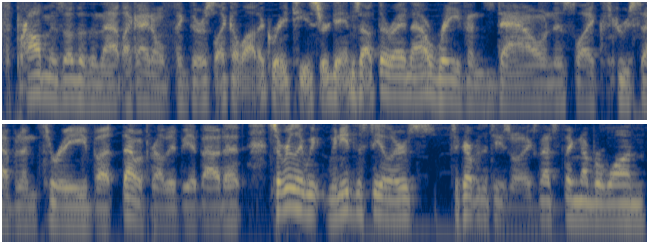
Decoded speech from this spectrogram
The problem is, other than that, like I don't think there's like a lot of great teaser games out there right now. Ravens down is like through seven and three, but that would probably be about it. So really, we, we need the Steelers to cover the teaser legs. That's thing number one.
